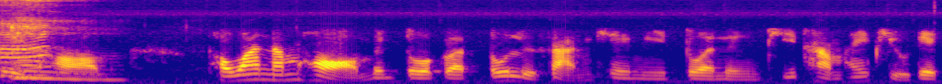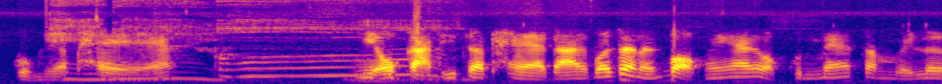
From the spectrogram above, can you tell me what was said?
กลิ่นหอม เพราะว่าน้ำหอมเป็นตัวกระตุ้นหรือสารเคมีตัวหนึ่งที่ทำให้ผิวเด็กกลุ่มเนี้ยแพ้อ๋อมีโอกาสที่จะแพ้ได้ เพราะฉะนั้นบอกง่ายๆบอกคุณแม่จำไว้เล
